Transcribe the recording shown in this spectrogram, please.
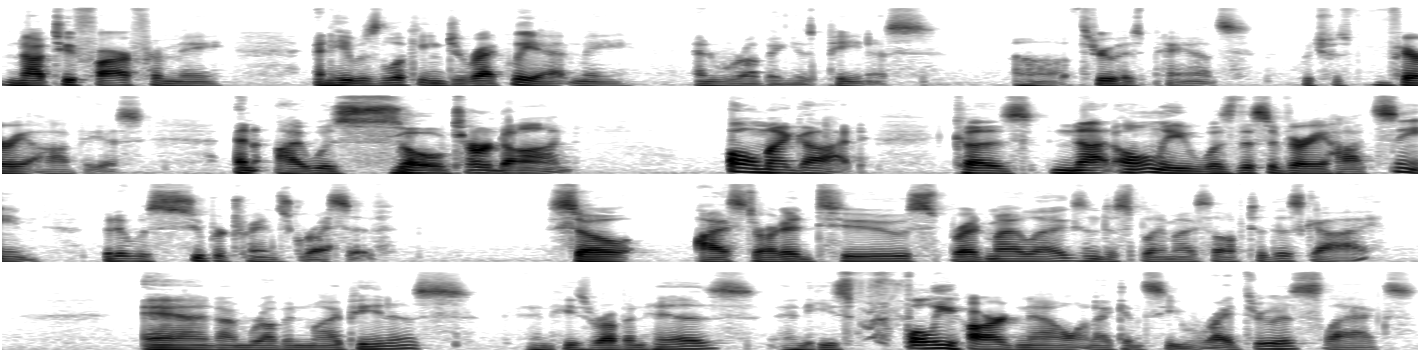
not too far from me, and he was looking directly at me and rubbing his penis uh, through his pants, which was very obvious. And I was so turned on. Oh my God. Because not only was this a very hot scene, but it was super transgressive. So I started to spread my legs and display myself to this guy. And I'm rubbing my penis, and he's rubbing his, and he's fully hard now, and I can see right through his slacks.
